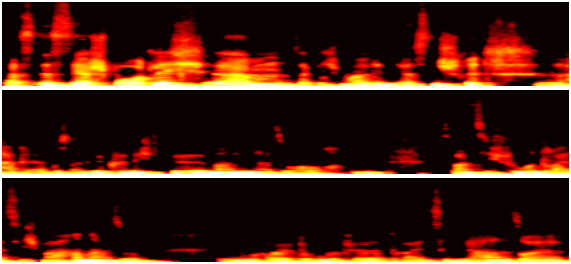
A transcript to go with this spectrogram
das ist sehr sportlich, ähm, sag ich mal, den ersten Schritt äh, hat Airbus angekündigt, will man also auch 2035 machen. Also heute ungefähr 13 Jahren soll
